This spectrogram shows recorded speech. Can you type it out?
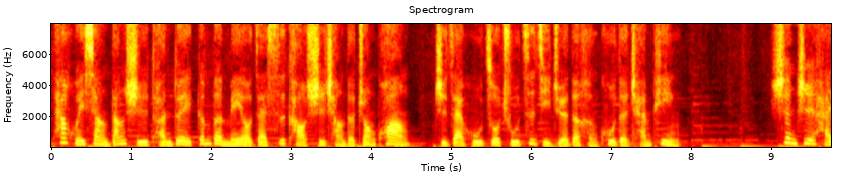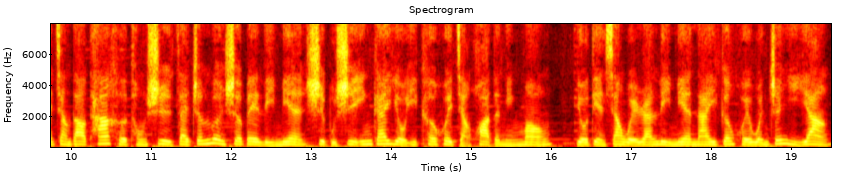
他回想当时团队根本没有在思考市场的状况，只在乎做出自己觉得很酷的产品，甚至还讲到他和同事在争论设备里面是不是应该有一颗会讲话的柠檬，有点像微软里面那一根回纹针一样。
